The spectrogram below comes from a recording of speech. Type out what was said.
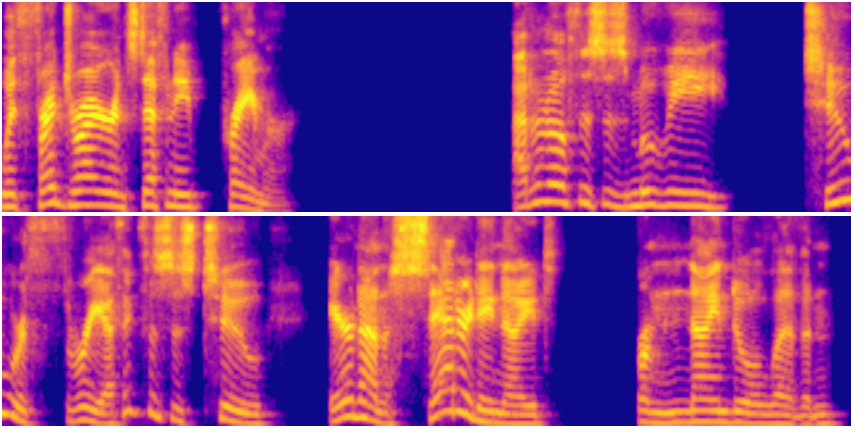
with Fred Dryer and Stepfanie Kramer. I don't know if this is movie two or three. I think this is two. Aired on a Saturday night from 9 to 11.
